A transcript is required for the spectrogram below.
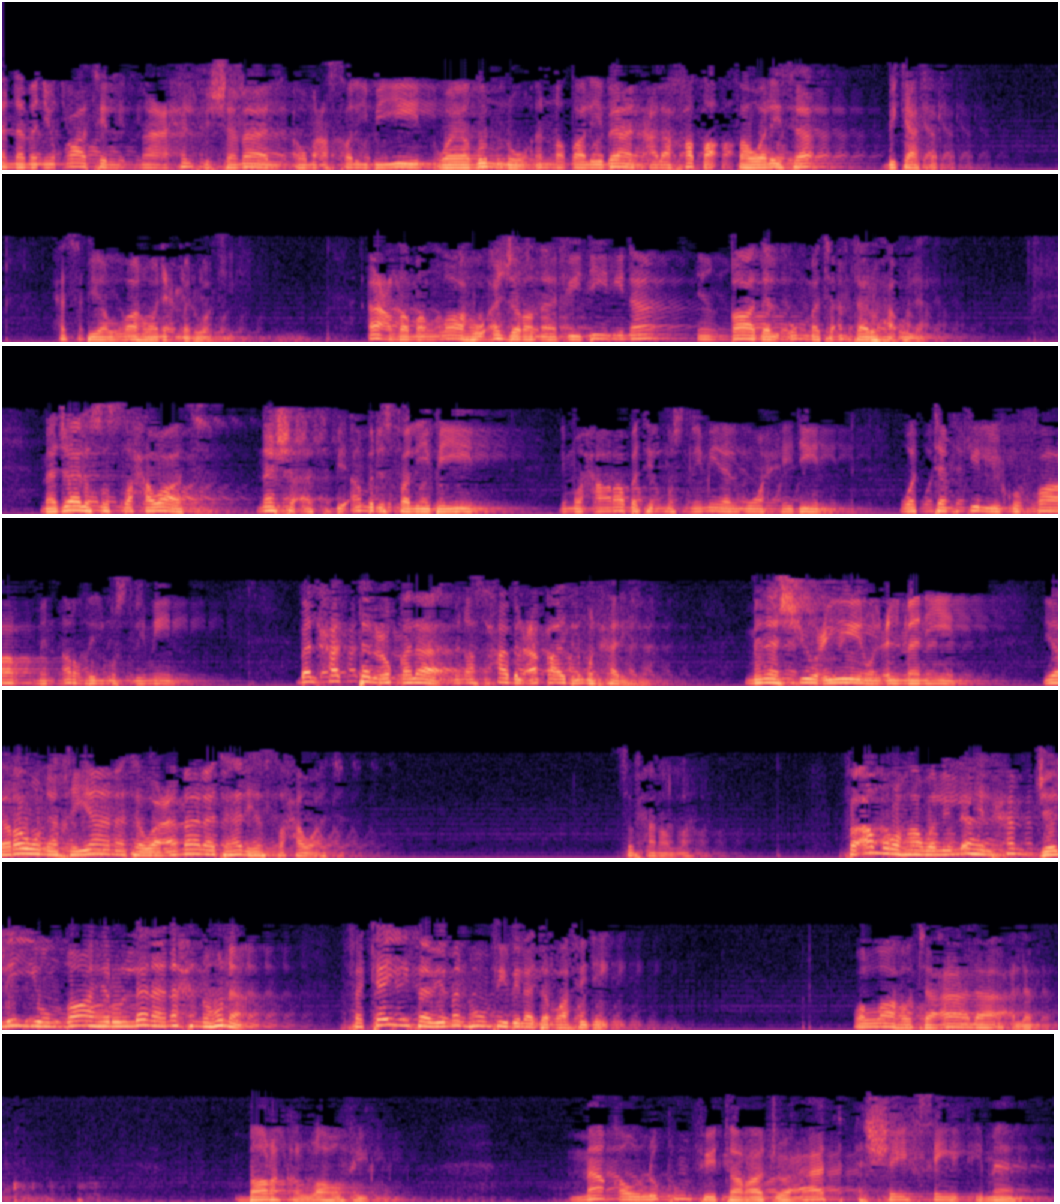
أن من يقاتل مع حلف الشمال أو مع الصليبيين ويظن أن طالبان على خطأ فهو ليس بكافر. حسبي الله ونعم الوكيل. أعظم الله أجرنا في ديننا إن قاد الأمة أمثال هؤلاء. مجالس الصحوات نشأت بأمر الصليبيين لمحاربة المسلمين الموحدين والتمكين للكفار من أرض المسلمين بل حتى العقلاء من أصحاب العقائد المنحرفة من الشيوعيين والعلمانيين يرون خيانة وعمالة هذه الصحوات. سبحان الله. فأمرها ولله الحمد جلي ظاهر لنا نحن هنا فكيف بمن هم في بلاد الرافدين؟ والله تعالى أعلم. بارك الله فيكم. ما قولكم في تراجعات الشيخ سيد إمام؟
